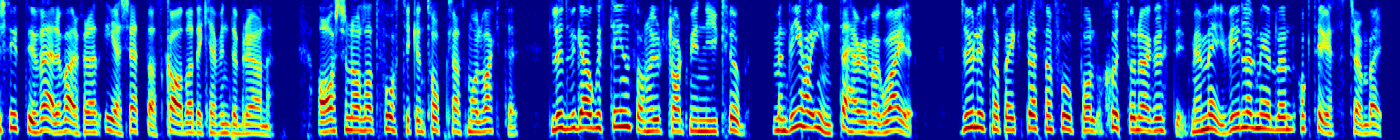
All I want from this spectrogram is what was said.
City värvar för att ersätta skadade Kevin De Bruyne. Arsenal har två stycken toppklassmålvakter. Ludvig Augustinsson har gjort klart med en ny klubb. Men det har inte Harry Maguire. Du lyssnar på Expressen Fotboll 17 augusti med mig, Wilhelm Edlund och Therese Strömberg.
